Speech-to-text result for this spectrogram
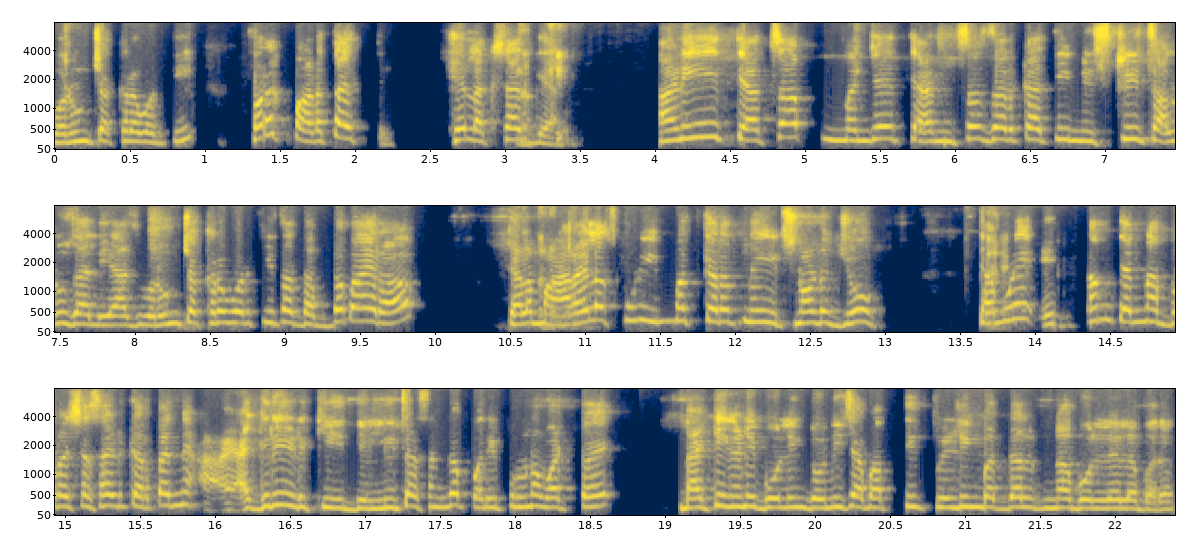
वरुण चक्रवर्ती फरक पाडतायत ते. हे लक्षात घ्या. आणि त्याचा म्हणजे त्यांचं जर का ती मिस्ट्री चालू झाली आज वरुण चक्रवर्तीचा धबधबा आहे राव त्याला मारायलाच कोणी हिंमत करत नाही इट्स नॉट अ जोक त्यामुळे एकदम त्यांना ब्रश असाइड करताना अग्रीड की दिल्लीचा संघ परिपूर्ण वाटतोय. बॅटिंग आणि बॉलिंग दोन्हीच्या बाबतीत फिल्डिंगबद्दल न बोललेलं बरं.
